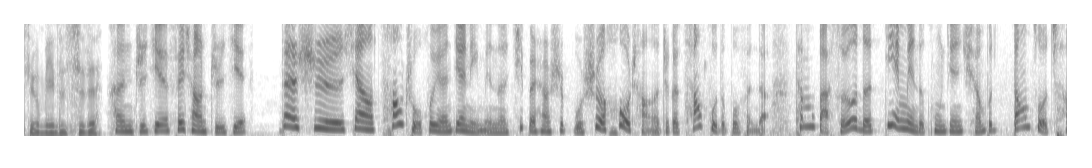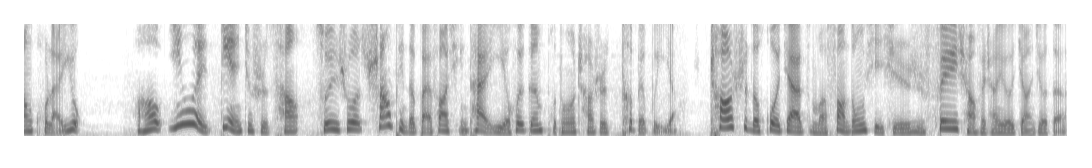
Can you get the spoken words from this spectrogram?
这个名字起的很直接，非常直接。但是像仓储会员店里面呢，基本上是不设后场的这个仓库的部分的，他们把所有的店面的空间全部当做仓库来用。然后因为店就是仓，所以说商品的摆放形态也会跟普通的超市特别不一样。超市的货架怎么放东西，其实是非常非常有讲究的，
